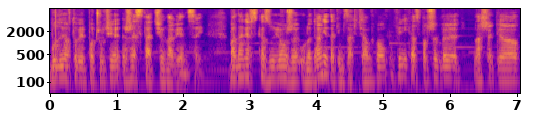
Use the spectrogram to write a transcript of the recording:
budują w tobie poczucie, że stać się na więcej. Badania wskazują, że uleganie takim zachciankom wynika z potrzeby naszego,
